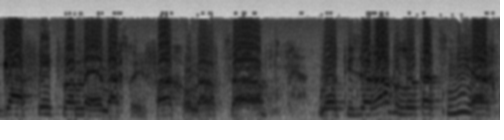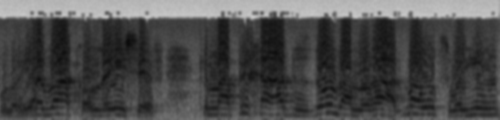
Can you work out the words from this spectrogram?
גפרית ומלח, שריפה כל ארצה, לא תזרע ולא תצמיח ולא ירבה כל לעשף, כמהפכה עד סדום ועמורה עד מעות צבועים,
